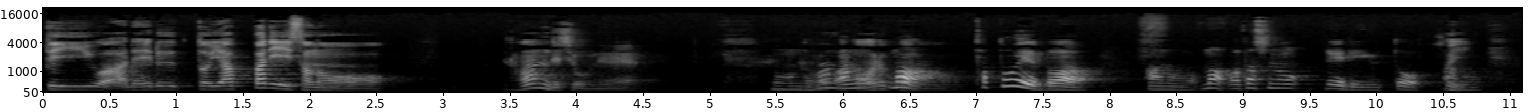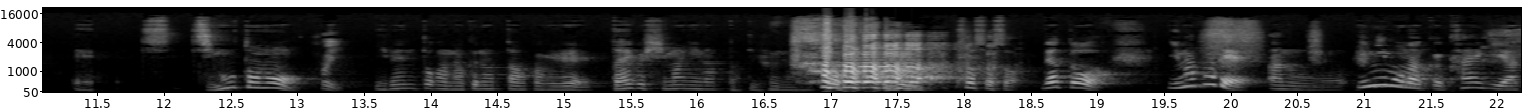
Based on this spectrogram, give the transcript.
て言われると、やっぱりその、なんでしょうね。なんだろう。ああの、まあ、例えば、あの、まあ、私の例で言うと、はいあの、え、ち地元のはい。イベントがなくなったおかげで、だいぶ暇になったっていう風なのと、そうそうそう。で、あと、今まで、あの、意味もなく会議やっ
